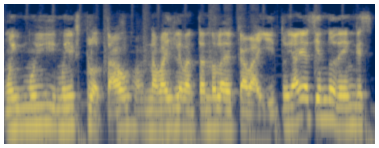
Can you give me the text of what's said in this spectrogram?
muy, muy, muy explotado, andaba ahí levantándola de caballito y ahí haciendo dengues.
